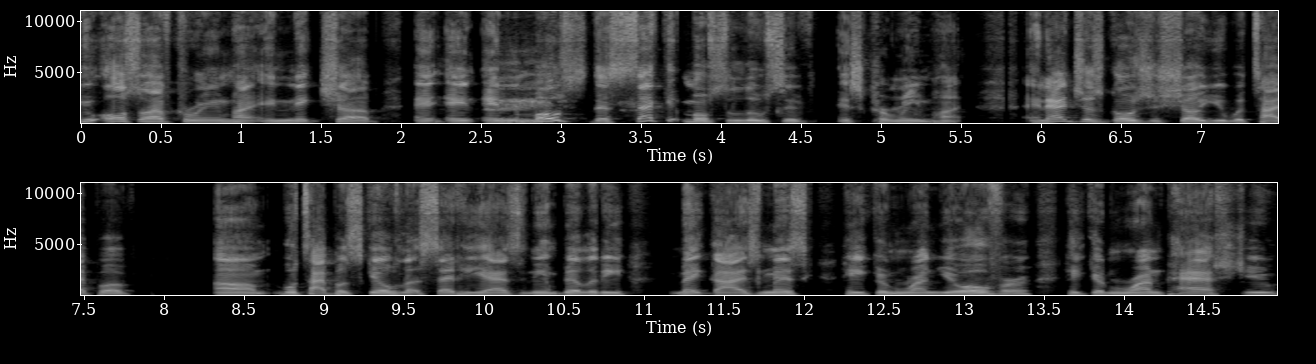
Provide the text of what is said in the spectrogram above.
You also have Kareem Hunt and Nick Chubb. And, and, and the most, the second most elusive is Kareem Hunt. And that just goes to show you what type of um, what type of skill set he has and the ability make guys miss. He can run you over. He can run past you.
